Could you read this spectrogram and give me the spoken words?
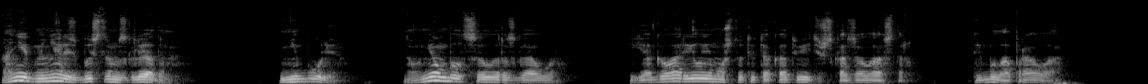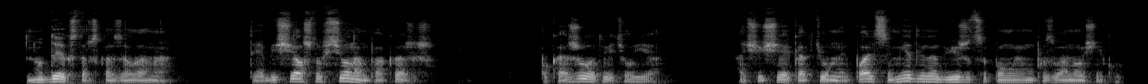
Они обменялись быстрым взглядом. Не более. Но в нем был целый разговор. «Я говорил ему, что ты так ответишь», — сказал Астер. «Ты была права». «Но, Декстер», — сказала она, — «ты обещал, что все нам покажешь». «Покажу», — ответил я, ощущая, как темные пальцы медленно движутся по моему позвоночнику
